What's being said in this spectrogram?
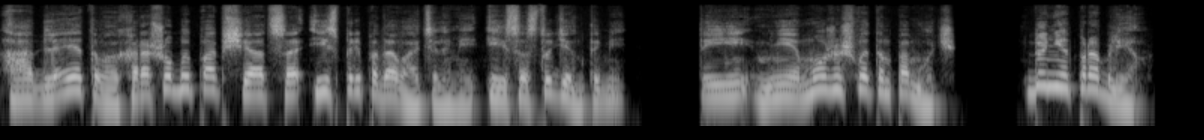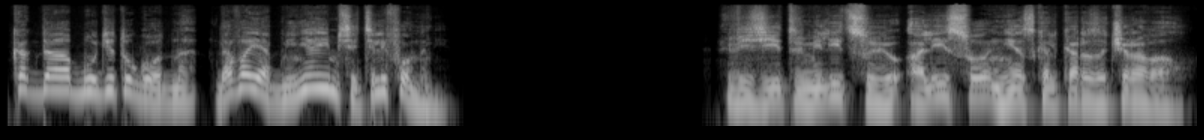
А для этого хорошо бы пообщаться и с преподавателями, и со студентами. Ты мне можешь в этом помочь? Да нет проблем. Когда будет угодно, давай обменяемся телефонами. Визит в милицию Алису несколько разочаровал.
